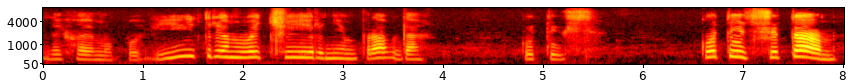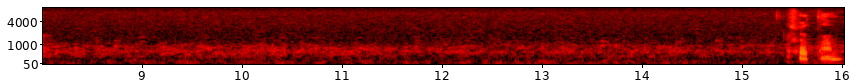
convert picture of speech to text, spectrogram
Дихаємо повітрям вечірнім, правда? Котусь. Котусь, що там? Що там?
